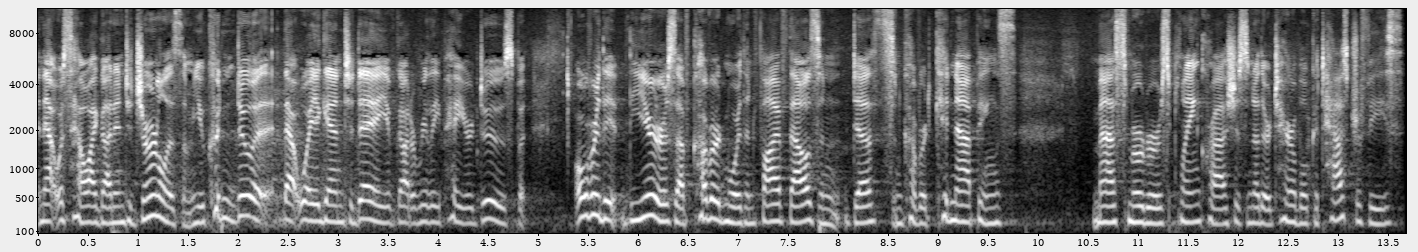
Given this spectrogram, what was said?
And that was how I got into journalism. You couldn't do it that way again today. You've got to really pay your dues. But over the, the years, I've covered more than 5,000 deaths and covered kidnappings, mass murders, plane crashes, and other terrible catastrophes.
